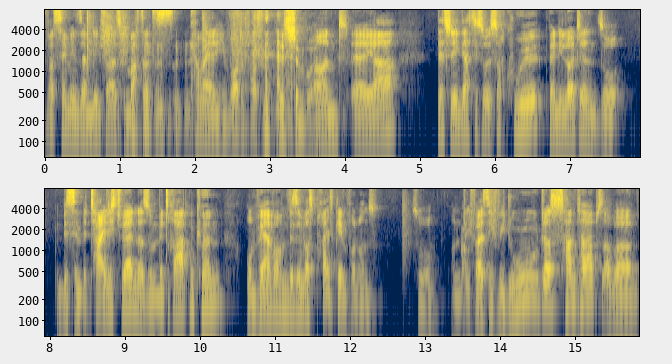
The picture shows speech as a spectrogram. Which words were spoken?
was Sammy in seinem Leben schon alles gemacht hat, das kann man ja nicht in Worte fassen. Das stimmt wohl. Und äh, ja, deswegen dachte ich so, ist doch cool, wenn die Leute dann so ein bisschen beteiligt werden, also mitraten können und wir einfach ein bisschen was preisgeben von uns. So. Und ich weiß nicht, wie du das handhabst, aber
